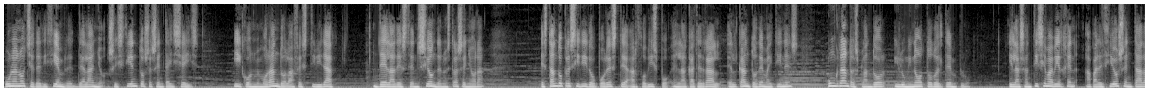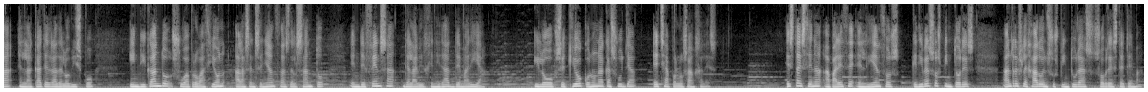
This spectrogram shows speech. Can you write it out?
una noche de diciembre del año 666 y conmemorando la festividad de la descensión de Nuestra Señora, Estando presidido por este arzobispo en la catedral el canto de Maitines, un gran resplandor iluminó todo el templo, y la Santísima Virgen apareció sentada en la cátedra del obispo, indicando su aprobación a las enseñanzas del santo en defensa de la virginidad de María, y lo obsequió con una casulla hecha por los ángeles. Esta escena aparece en lienzos que diversos pintores han reflejado en sus pinturas sobre este tema.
